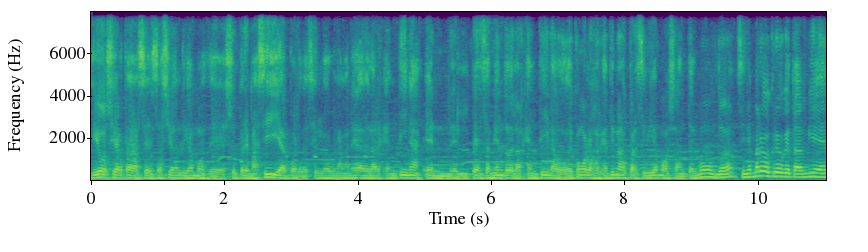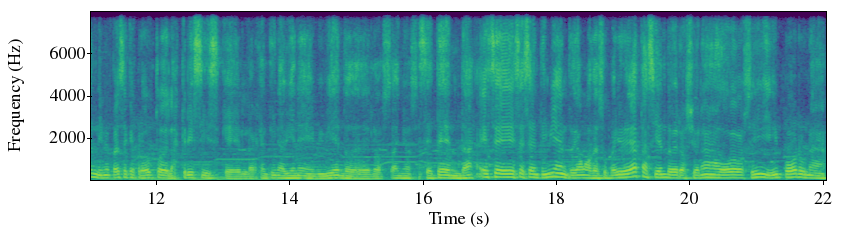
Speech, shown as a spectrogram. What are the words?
dio cierta sensación, digamos, de supremacía, por decirlo de alguna manera, de la Argentina en el pensamiento de la Argentina o de cómo los argentinos nos percibíamos ante el mundo. Sin embargo, creo que también y me parece que producto de las crisis que la Argentina viene viviendo desde los años 70, ese, ese sentimiento, digamos, de superioridad está siendo erosionado, ¿sí? por una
